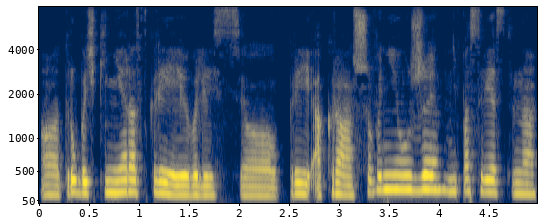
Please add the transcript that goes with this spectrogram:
э, трубочки не расклеивались э, при окрашивании уже непосредственно.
